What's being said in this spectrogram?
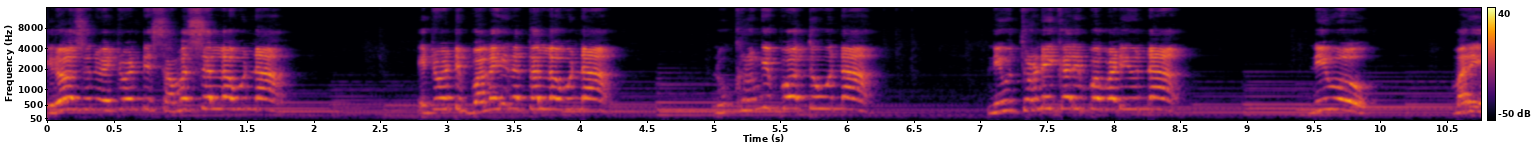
ఈరోజు నువ్వు ఎటువంటి సమస్యల్లో ఉన్నా ఎటువంటి బలహీనతల్లో ఉన్నా నువ్వు కృంగిపోతూ ఉన్నా నీవు తృణీకరింపబడి ఉన్నా నీవు మరి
